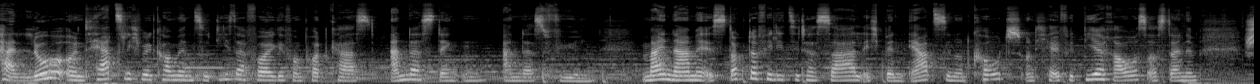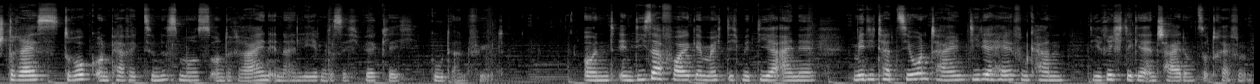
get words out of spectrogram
Hallo und herzlich willkommen zu dieser Folge vom Podcast Anders Denken, Anders Fühlen. Mein Name ist Dr. Felicitas Saal, ich bin Ärztin und Coach und ich helfe dir raus aus deinem Stress, Druck und Perfektionismus und rein in ein Leben, das sich wirklich gut anfühlt. Und in dieser Folge möchte ich mit dir eine Meditation teilen, die dir helfen kann, die richtige Entscheidung zu treffen.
